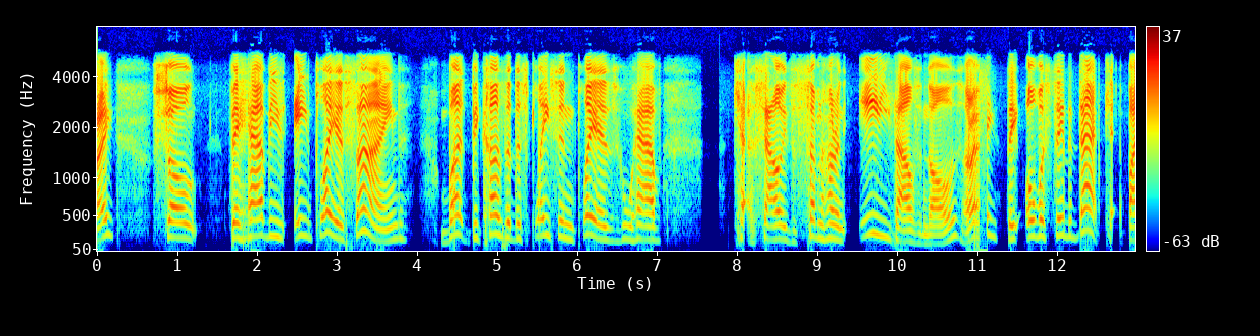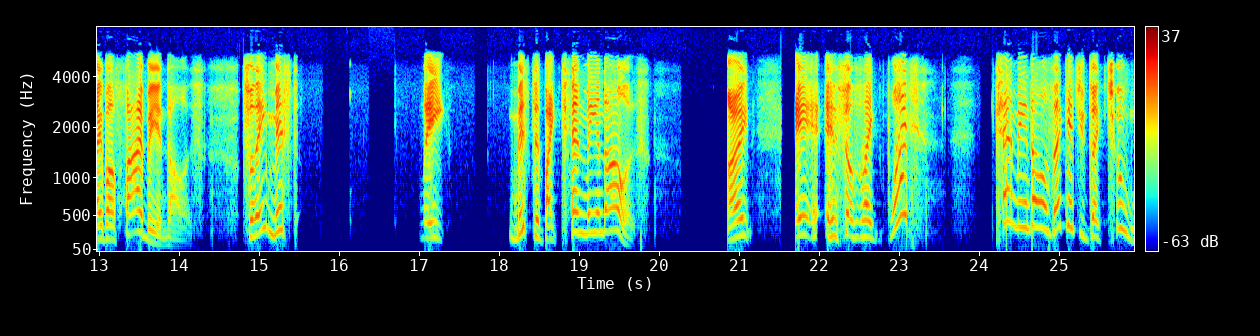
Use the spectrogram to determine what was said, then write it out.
right, so they have these eight players signed, but because of displacing players who have salaries of seven hundred eighty thousand dollars, all right, they overstated that by about five million dollars. So they missed they missed it by ten million dollars. All right, and, and so it's like what? Ten million dollars that gets you like two.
